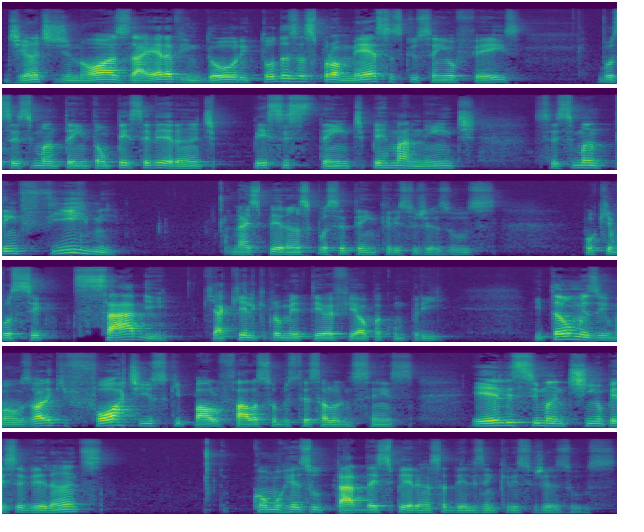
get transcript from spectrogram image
diante de nós, a era vindoura e todas as promessas que o Senhor fez, você se mantém então perseverante, persistente, permanente, você se mantém firme na esperança que você tem em Cristo Jesus, porque você sabe que aquele que prometeu é fiel para cumprir. Então, meus irmãos, olha que forte isso que Paulo fala sobre os Tessalonicenses. Eles se mantinham perseverantes como resultado da esperança deles em Cristo Jesus.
